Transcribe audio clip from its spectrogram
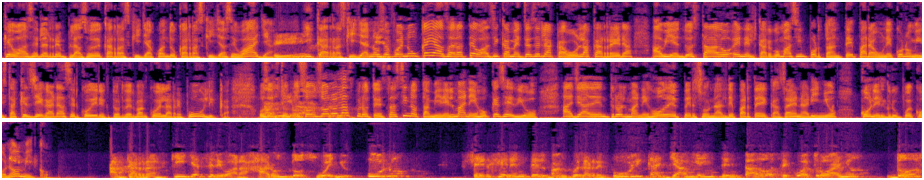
que va a ser el reemplazo de Carrasquilla cuando Carrasquilla se vaya y Carrasquilla no se fue nunca y a Zárate básicamente se le acabó la carrera habiendo estado en el cargo más importante para un economista que es llegar a ser codirector del Banco de la República. O sea, esto no son solo las protestas, sino también el manejo que se dio allá adentro, el manejo de personal de parte de Casa de Nariño con el grupo económico. A Carrasquilla se le barajaron dos sueños. Uno, ser gerente del Banco de la República, ya había intentado hace cuatro años. Dos,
